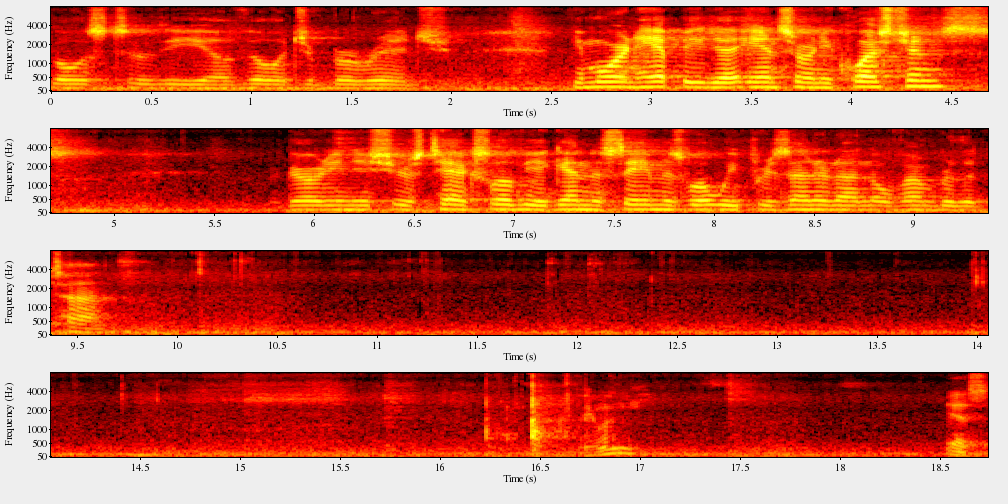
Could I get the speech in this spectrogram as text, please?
goes to the village of Burr Ridge. Be more than happy to answer any questions regarding this year's tax levy. Again, the same as what we presented on November the 10th. Anyone? Yes.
